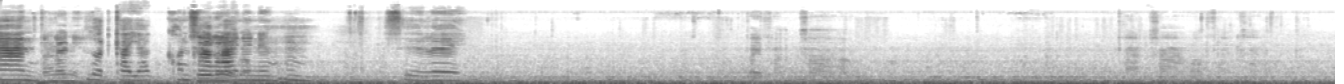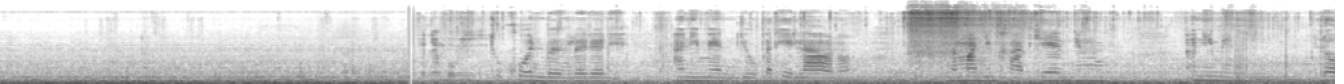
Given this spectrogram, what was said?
งานๆต้องได้นี่รถคายักค่อนข้างซื้อเลยหลายหน่อยหนึงอืมซื้อเลย ไปฝากข้าวฝากข้าวว่าฝากข้าวมันยังบ่มี ทุกคนเบิ่งเลยเด้อนี่อันนี้แมนอยู่ประเทศลาวเนาะ น้ำมันยังขาดแคลนยัง อันนี้แมนรอ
